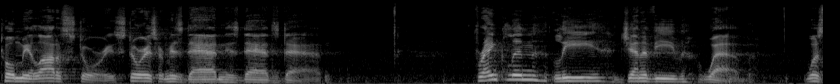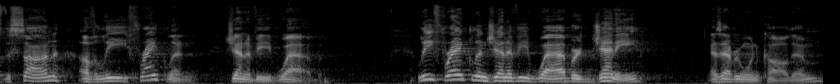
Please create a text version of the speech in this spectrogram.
told me a lot of stories, stories from his dad and his dad's dad. Franklin Lee Genevieve Webb was the son of Lee Franklin Genevieve Webb. Lee Franklin Genevieve Webb, or Jenny, as everyone called him,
